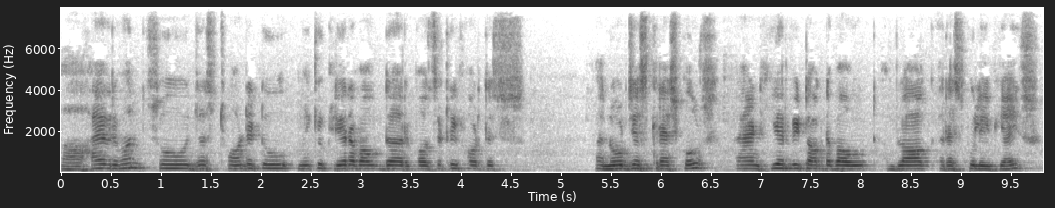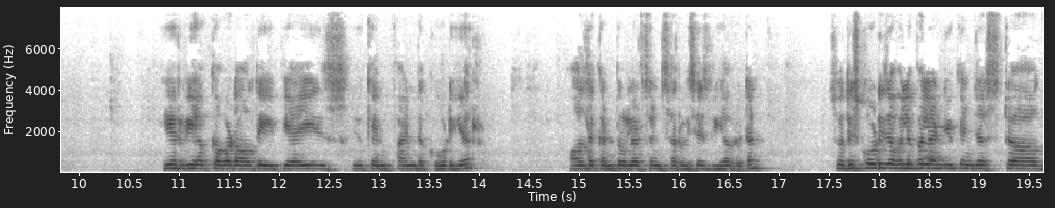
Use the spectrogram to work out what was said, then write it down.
Uh, hi everyone, so just wanted to make you clear about the repository for this uh, Node.js crash course and here we talked about blog RESTful APIs. Here we have covered all the APIs, you can find the code here, all the controllers and services we have written. So this code is available and you can just uh,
